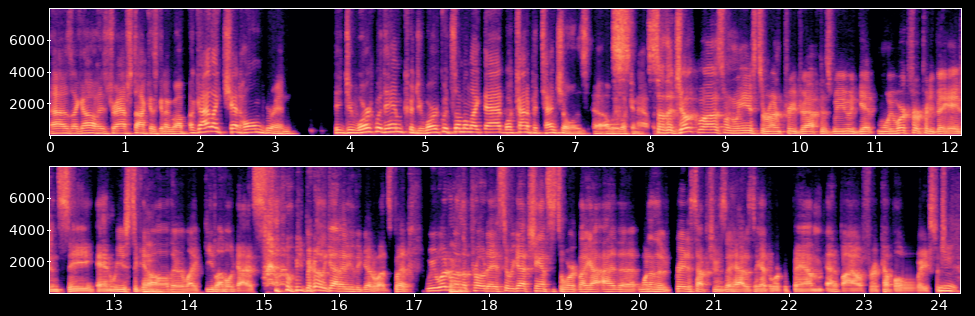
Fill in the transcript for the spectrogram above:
I was like, oh, his draft stock is going to go up. A guy like Chet Holmgren, did you work with him? Could you work with someone like that? What kind of potential is uh, are we looking at? So the joke was when we used to run pre-draft is we would get we worked for a pretty big agency and we used to get all their like D-level guys. we barely got any of the good ones, but we would run the pro day, so we got chances to work. Like I, I the one of the greatest opportunities I had is I got to work with Bam Adebayo for a couple of weeks, which mm.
